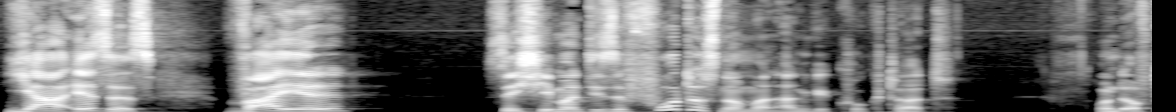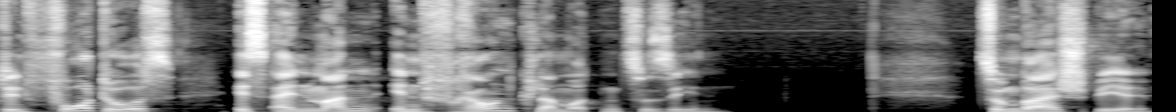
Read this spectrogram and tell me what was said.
Ja, ist es, weil sich jemand diese Fotos nochmal angeguckt hat. Und auf den Fotos ist ein Mann in Frauenklamotten zu sehen. Zum Beispiel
